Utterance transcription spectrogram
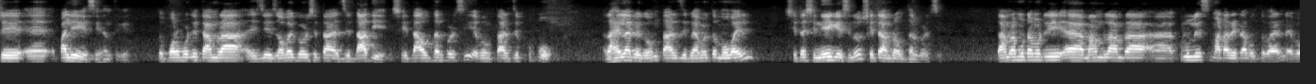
সে পালিয়ে গেছে এখান থেকে। তো পরবর্তীতে আমরা এই যে জবাই করেছে তার যে দা দিয়ে সেই দা উদ্ধার করেছি এবং তার যে ফুপু রাহেলা বেগম তার যে ব্যবহৃত মোবাইল সেটা সে নিয়ে গিয়েছিল সেটা আমরা উদ্ধার করেছি। তো আমরা মোটামুটি মামলা আমরা ক্লুলেস মার্ডার এটা বলতে পারেন এবং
